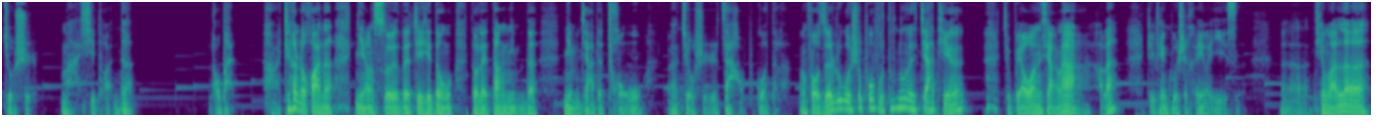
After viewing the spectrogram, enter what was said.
就是。马戏团的老板啊。这样的话呢，你让所有的这些动物都来当你们的、你们家的宠物，呃，就是再好不过的了。否则，如果是普普通通的家庭，就不要妄想啦。好了，这篇故事很有意思。呃，听完了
